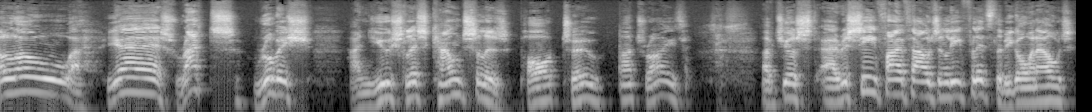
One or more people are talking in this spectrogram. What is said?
Hello, yes, rats, rubbish and useless councillors, part two, that's right. I've just uh, received 5,000 leaflets, they'll be going out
